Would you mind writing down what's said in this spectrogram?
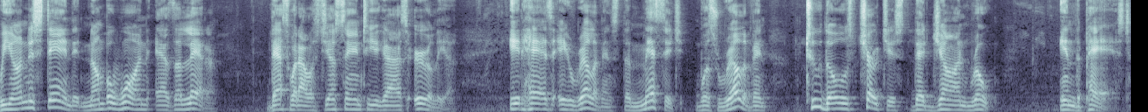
We understand it, number one, as a letter. That's what I was just saying to you guys earlier. It has a relevance. The message was relevant to those churches that John wrote in the past.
